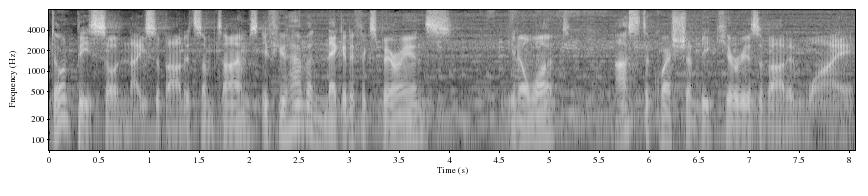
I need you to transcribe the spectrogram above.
Don't be so nice about it sometimes. If you have a negative experience, you know what? Ask the question, be curious about it, why.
